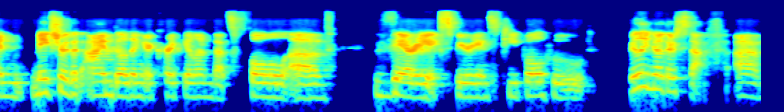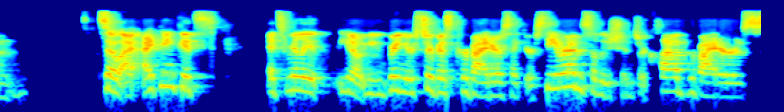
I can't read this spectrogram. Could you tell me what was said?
and make sure that I'm building a curriculum that's full of very experienced people who really know their stuff. Um, so I, I think it's it's really you know you bring your service providers like your crm solutions or cloud providers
